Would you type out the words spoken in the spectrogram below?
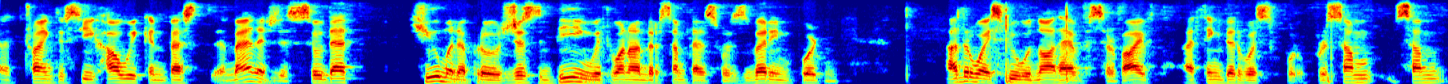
uh, trying to see how we can best uh, manage this. So that human approach, just being with one another sometimes was very important. Otherwise, we would not have survived. I think that was for, for some some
